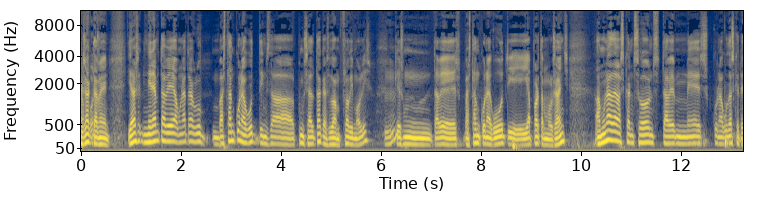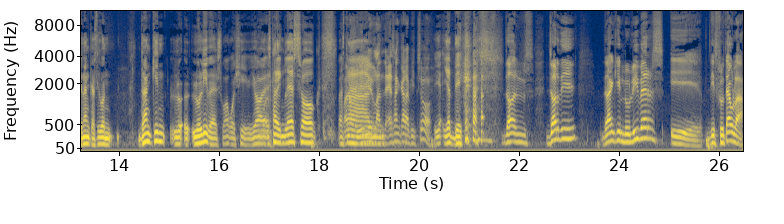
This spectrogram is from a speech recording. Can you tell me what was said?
Exactament. I ara anirem també a un altre grup bastant conegut dins del punt celta, que es diu Floggy Mollies, Mm. que és un, també és bastant conegut i ja porten molts anys, amb una de les cançons també més conegudes que tenen, que es diuen Drankin l'Olives o alguna així. Jo, és que l'inglès soc bastant... Bueno, l'irlandès encara pitjor. Ja, ja et dic. doncs, Jordi, Drankin l'Olivers i disfruteu-la,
